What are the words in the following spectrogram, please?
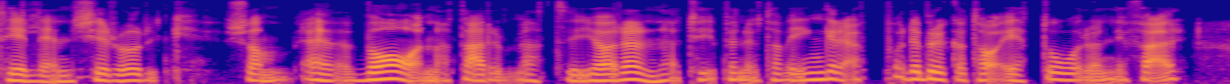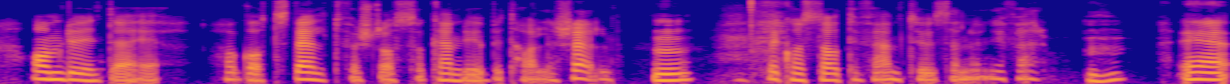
till en kirurg som är van att, att göra den här typen av ingrepp. Och det brukar ta ett år ungefär. Om du inte har gott ställt förstås så kan du betala själv. Mm. Det kostar 85 000 ungefär. Mm. Eh,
